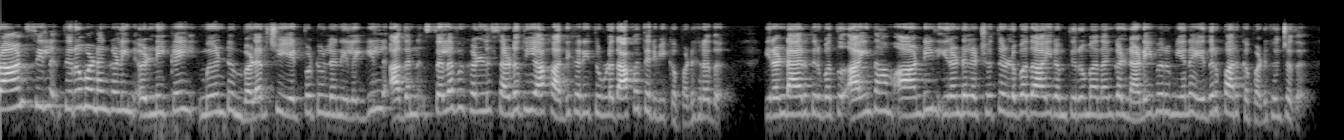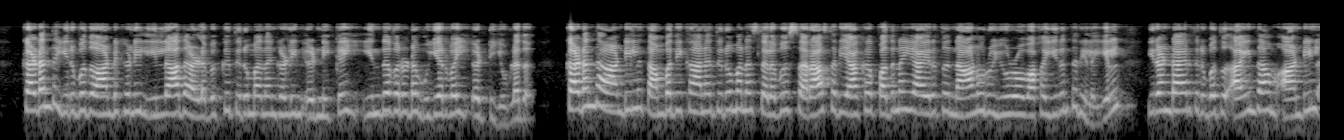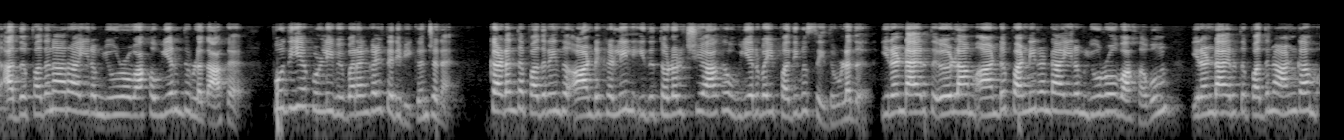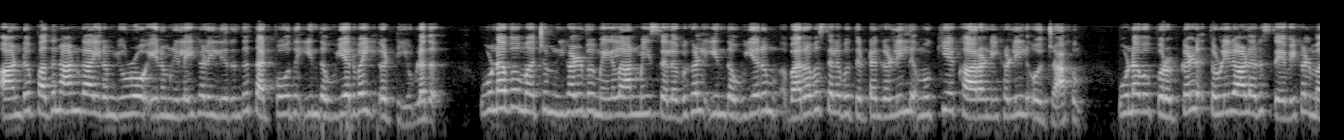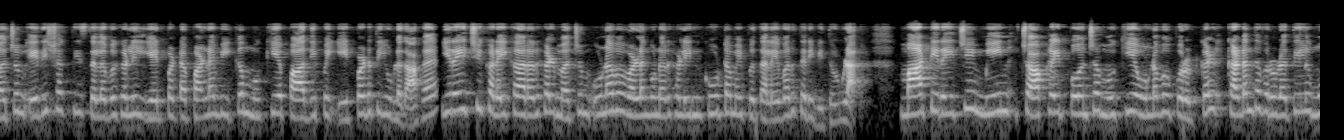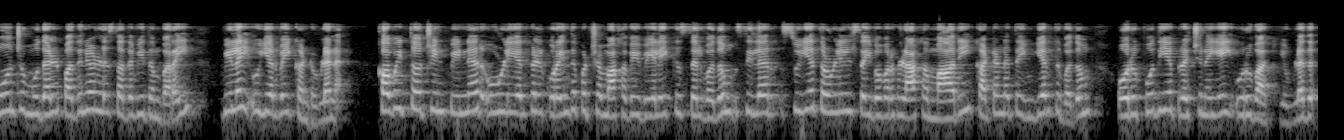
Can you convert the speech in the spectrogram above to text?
பிரான்சில் திருமணங்களின் எண்ணிக்கை மீண்டும் வளர்ச்சி ஏற்பட்டுள்ள நிலையில் அதன் செலவுகள் சடுதியாக அதிகரித்துள்ளதாக தெரிவிக்கப்படுகிறது. இரண்டாயிரத்தி இருபத்தி ஐந்தாம் ஆண்டில் இரண்டு லட்சத்து எழுபதாயிரம் திருமணங்கள் நடைபெறும் என எதிர்பார்க்கப்படுகின்றது. கடந்த இருபது ஆண்டுகளில் இல்லாத அளவுக்கு திருமணங்களின் எண்ணிக்கை இந்த வருடம் உயர்வை எட்டியுள்ளது. கடந்த ஆண்டில் தம்பதிக்கான திருமண செலவு சராசரியாக பதினையாயிரத்து நானூறு யூரோவாக இருந்த நிலையில் இரண்டாயிரத்தி இருபத்தி ஐந்தாம் ஆண்டில் அது பதினாறாயிரம் யூரோவாக உயர்ந்துள்ளதாக புதிய புள்ளி விவரங்கள் தெரிவிக்கின்றன. கடந்த பதினைந்து ஆண்டுகளில் இது தொடர்ச்சியாக உயர்வை பதிவு செய்துள்ளது. இரண்டாயிரத்து ஏழாம் ஆண்டு பன்னிரண்டாயிரம் யூரோவாகவும் இரண்டாயிரத்து பதினான்காம் ஆண்டு பதினான்காயிரம் யூரோ எனும் நிலைகளில் இருந்து தற்போது இந்த உயர்வை எட்டியுள்ளது. உணவு மற்றும் நிகழ்வு மேலாண்மை செலவுகள் இந்த உயரும் வரவு செலவு திட்டங்களில் முக்கிய காரணிகளில் ஒன்றாகும். உணவுப் பொருட்கள் தொழிலாளர் சேவைகள் மற்றும் எரிசக்தி செலவுகளில் ஏற்பட்ட பணவீக்கம் முக்கிய பாதிப்பை ஏற்படுத்தியுள்ளதாக இறைச்சி கடைக்காரர்கள் மற்றும் உணவு வழங்குநர்களின் கூட்டமைப்பு தலைவர் தெரிவித்துள்ளார். மாட்டிறைச்சி மீன் சாக்லேட் போன்ற முக்கிய உணவுப் பொருட்கள் கடந்த வருடத்தில் மூன்று முதல் பதினேழு சதவீதம் வரை விலை உயர்வை கண்டுள்ளன. கோவிட் தொற்றின் பின்னர் ஊழியர்கள் குறைந்தபட்சமாகவே வேலைக்கு செல்வதும் சிலர் சுய தொழில் செய்பவர்களாக மாறி கட்டணத்தை உயர்த்துவதும் ஒரு புதிய பிரச்சினையை உருவாக்கியுள்ளது.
